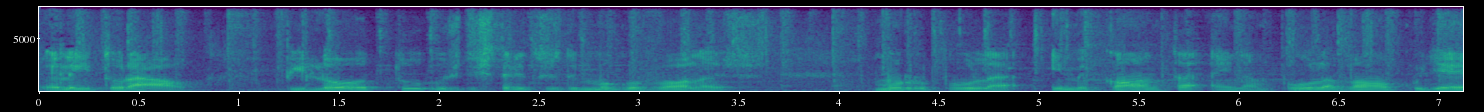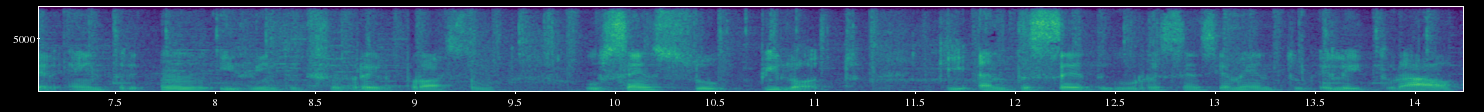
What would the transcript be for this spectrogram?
eleitoral piloto. Os distritos de Mogovolas, Murrupula e Meconta, em Nampula, vão acolher entre 1 e 20 de fevereiro próximo o censo piloto, que antecede o recenseamento eleitoral,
